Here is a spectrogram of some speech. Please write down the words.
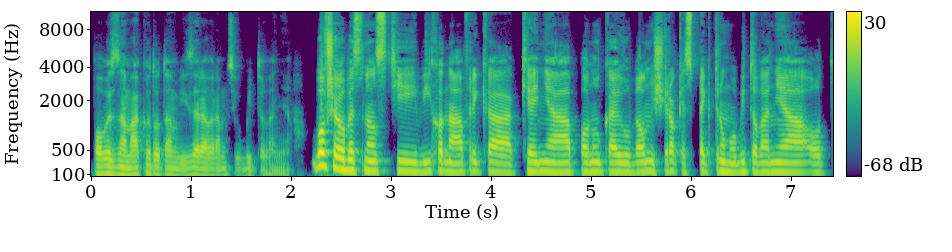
Povedz nám, ako to tam vyzerá v rámci ubytovania. Vo všeobecnosti Východná Afrika a Kenia ponúkajú veľmi široké spektrum ubytovania od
